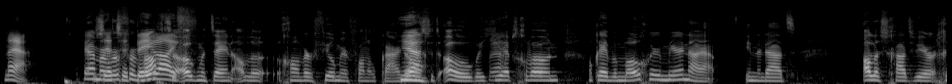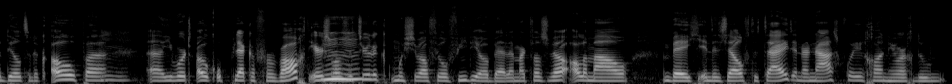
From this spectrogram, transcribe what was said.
nou ja. Ja, maar we verwachten ook meteen alle gewoon weer veel meer van elkaar. Dat is het ook. Weet je, je hebt gewoon, oké, we mogen weer meer. Nou ja, inderdaad alles gaat weer gedeeltelijk open. Mm. Eh, je wordt ook op plekken verwacht. Eerst was mhm. natuurlijk, moest je wel veel video bellen, maar het was wel allemaal een beetje in dezelfde tijd. En daarnaast kon je gewoon heel erg doen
